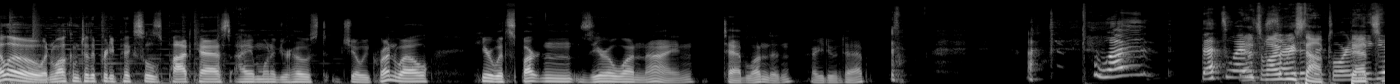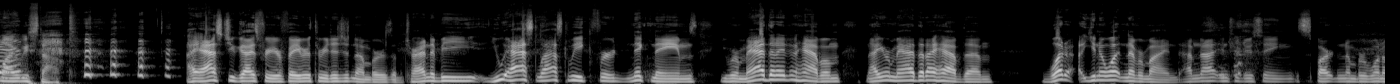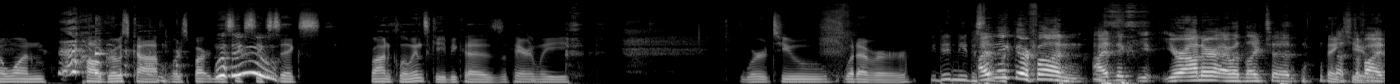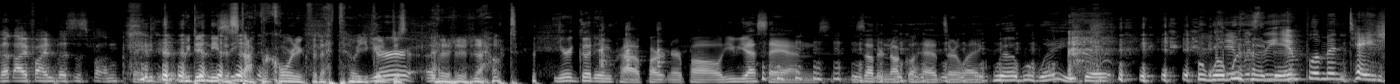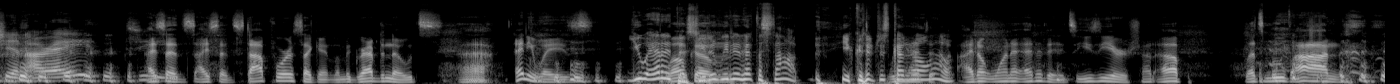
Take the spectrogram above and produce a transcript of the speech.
Hello, and welcome to the Pretty Pixels podcast. I am one of your hosts, Joey Crunwell, here with Spartan019, Tab London. How are you doing, Tab? what? That's why. That's why we stopped. That's again? why we stopped. I asked you guys for your favorite three digit numbers. I'm trying to be. You asked last week for nicknames. You were mad that I didn't have them. Now you're mad that I have them. What? Uh, you know what? Never mind. I'm not introducing Spartan number 101, Paul Grosskopf, or Spartan 666, Ron Klawinski, because apparently we're too whatever. We didn't need to. I think they're fun. I think, y- Your Honor, I would like to Thank testify you. that I find this is fun. Thank you. we didn't need to stop recording for that though. You could have You're just a- edited it out. You're a good improv partner, Paul. You yes and. These other knuckleheads are like, well, well wait, but, but what It was had the to-" implementation. All right. I Jeez. said, I said, stop for a second. Let me grab the notes. Ah, anyways, You edited this. You didn't, we didn't have to stop. You could have just we cut it all to- out. I don't want to edit it. It's easier. Shut up. Let's move on.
